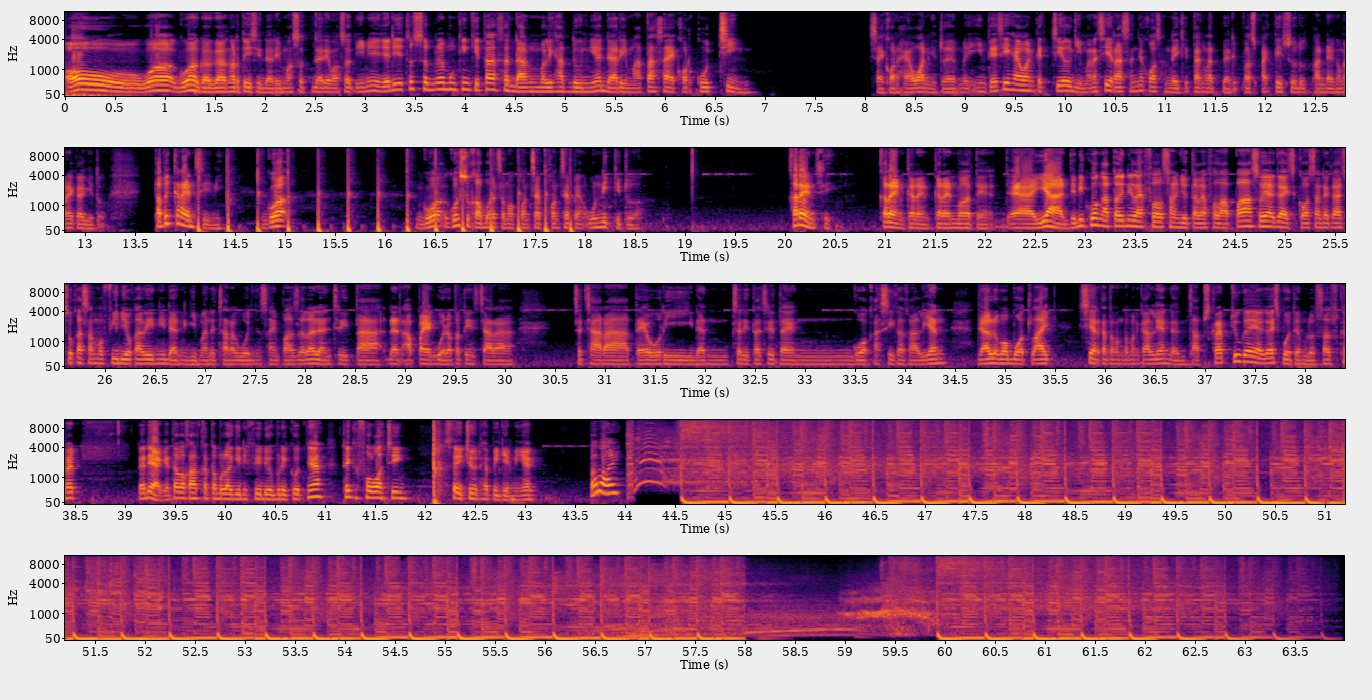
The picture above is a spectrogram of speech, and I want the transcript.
Oh, gua gua agak gak ngerti sih dari maksud dari maksud ini. Jadi itu sebenarnya mungkin kita sedang melihat dunia dari mata seekor kucing. Seekor hewan gitu ya. Intinya sih hewan kecil gimana sih rasanya kalau seandainya kita ngeliat dari perspektif sudut pandang mereka gitu. Tapi keren sih ini. Gua gua gua suka banget sama konsep-konsep yang unik gitu loh. Keren sih. Keren, keren, keren banget ya. Ya, ya jadi gue nggak tahu ini level selanjutnya level apa. So ya guys, kalau sampai kalian suka sama video kali ini dan gimana cara gue nyelesain puzzle dan cerita dan apa yang gue dapetin secara secara teori dan cerita-cerita yang gue kasih ke kalian, jangan lupa buat like, share ke teman-teman kalian dan subscribe juga ya guys buat yang belum subscribe. Dan ya, kita bakal ketemu lagi di video berikutnya. Thank you for watching. Stay tuned, happy gaming and bye bye.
